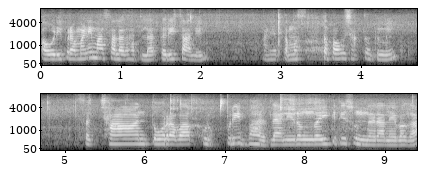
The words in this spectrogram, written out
आवडीप्रमाणे मसाला घातला तरी चालेल. आणि आता मस्त पाहू शकता तुम्ही. असं छान तो रवा कुरकुरीत भाजला आणि रंगही किती सुंदर आलाय बघा.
